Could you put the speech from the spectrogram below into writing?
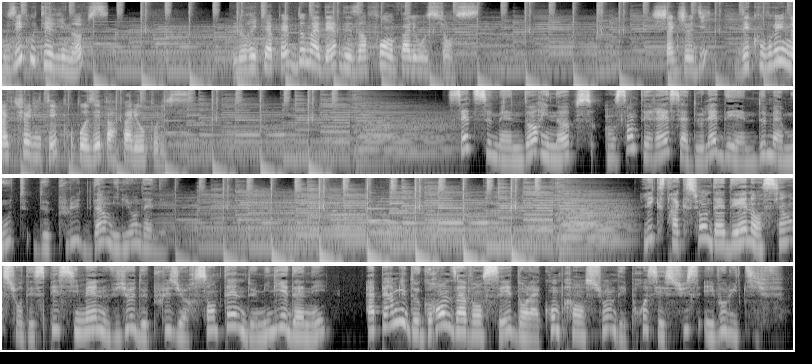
Vous écoutez Rhinops, le récap hebdomadaire des infos en paléosciences. Chaque jeudi, découvrez une actualité proposée par Paléopolis. Cette semaine dans Rhinops, on s'intéresse à de l'ADN de mammouth de plus d'un million d'années. L'extraction d'ADN ancien sur des spécimens vieux de plusieurs centaines de milliers d'années a permis de grandes avancées dans la compréhension des processus évolutifs.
